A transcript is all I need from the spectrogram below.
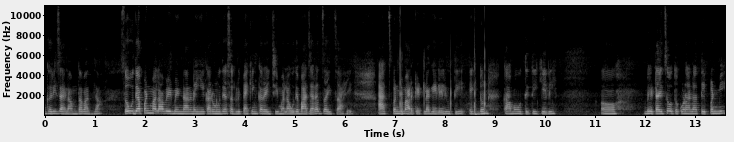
घरी जायला अहमदाबादला. सो उद्या पण मला वेळ मिळणार नाही आहे कारण उद्या सगळी पॅकिंग करायची मला उद्या बाजारात जायचं आहे. आज पण मी मार्केटला गेलेली होती एक दोन कामं होते ती केली. भेटायचं होतं कोणाला ते पण मी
